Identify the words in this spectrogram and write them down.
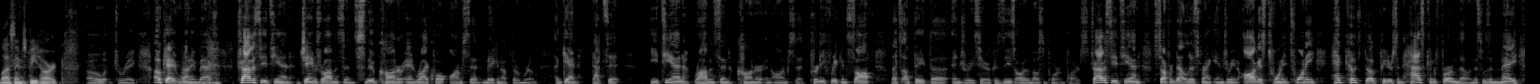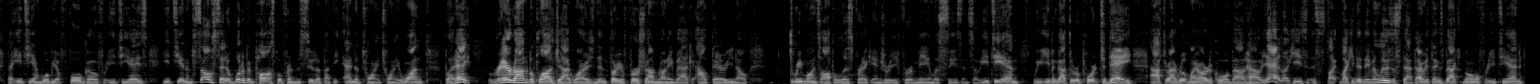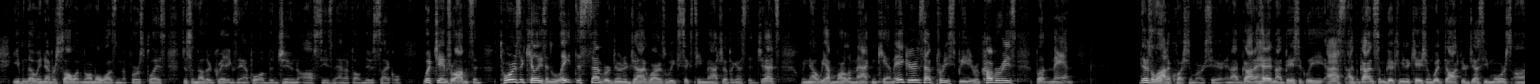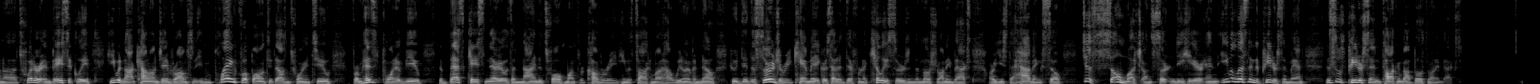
Last name's Pete Hard. Oh, Drake. Okay, running backs. Travis Etienne, James Robinson, Snoop Conner, and Ryquell Armstead making up the room. Again, that's it. Etienne, Robinson, Conner, and Armstead. Pretty freaking soft. Let's update the injuries here because these are the most important parts. Travis Etienne suffered that Lisfranc injury in August 2020. Head coach Doug Pederson has confirmed, though, and this was in May, that Etienne will be a full go for ETAs. Etienne himself said it would have been possible for him to suit up at the end of 2021. But hey, rare round of applause, Jaguars. You didn't throw your first round running back out there, you know, three months off a Lisfranc injury for a meaningless season. So Etienne, we even got the report today after I wrote my article about how, yeah, like he's like, like he didn't even lose a step. Everything's back to normal for Etienne, even though we never saw what normal was in the first place. Just another great example of the June offseason NFL news cycle. With James Robinson, tore his Achilles in late December during the Jaguars Week 16 matchup against the Jets. We know we have Marlon Mack and Cam Akers have pretty speedy recoveries, but man, there's a lot of question marks here. And I've gone ahead and I basically asked, I've gotten some good communication with Dr. Jesse Morse on uh, Twitter. And basically, he would not count on James Robinson even playing football in 2022. From his point of view, the best case scenario is a 9 to 12 month recovery. And he was talking about how we don't even know who did the surgery. Cam Akers had a different Achilles surgeon than most running backs are used to having. So just so much uncertainty here. And even listening to Pederson, man, this was Pederson talking about both running backs.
